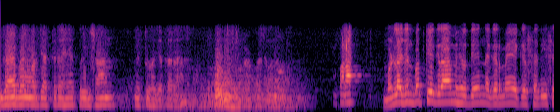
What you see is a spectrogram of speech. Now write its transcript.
गाय बैल मर जाते रहे या कोई इंसान मृत्यु हो जाता रहा पहले मंडला जनपद के ग्राम हृदय नगर में एक सदी से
